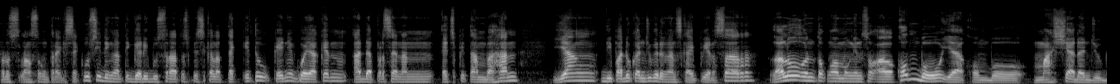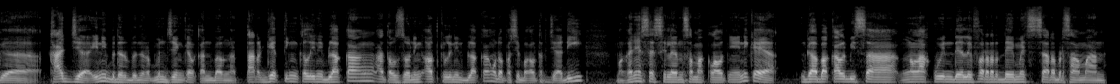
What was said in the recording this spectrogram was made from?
terus langsung tereksekusi dengan 3100 physical attack. Itu kayaknya gue yakin ada persenan HP tambahan yang dipadukan juga dengan Sky Piercer. Lalu untuk ngomongin soal combo ya combo Masya dan juga Kaja ini benar-benar menjengkelkan banget. Targeting ke lini belakang atau zoning out ke lini belakang udah pasti bakal terjadi makanya Cecilian sama Cloudnya ini kayak nggak bakal bisa ngelakuin deliver damage secara bersamaan.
